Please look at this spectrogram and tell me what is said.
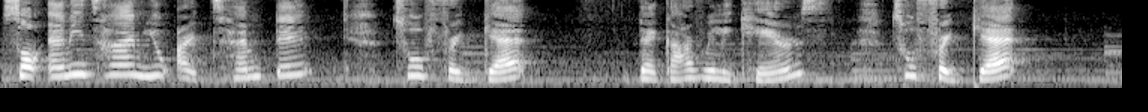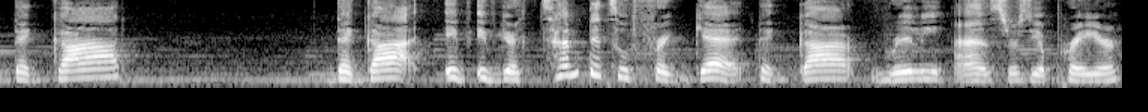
So, anytime you are tempted to forget that God really cares, to forget that God that God if, if you're tempted to forget that God really answers your prayer,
